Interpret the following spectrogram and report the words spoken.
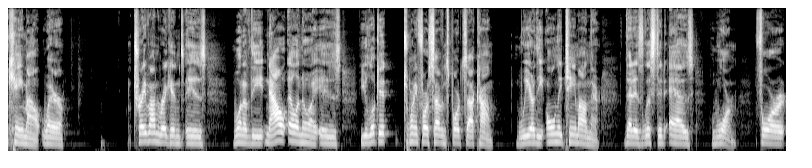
came out where Trayvon Riggins is one of the now Illinois is you look at 247sports.com we are the only team on there that is listed as warm for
